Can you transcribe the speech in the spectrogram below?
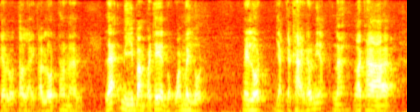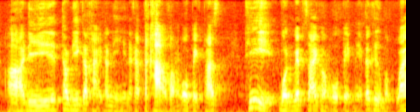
จะลดเท่าไหร่ก็ลดเท่านั้น และมีบางประเทศบอกว่าไม่ลด ไม่ลดอยากจะขายเท่านี้นะราคาาดีเท่านี้ก็ขายเท่านี้นะครับแต่ข่าวของ OPEC Plus ที่บนเว็บไซต์ของ OPEC เนี่ยก็คือบอกว่า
